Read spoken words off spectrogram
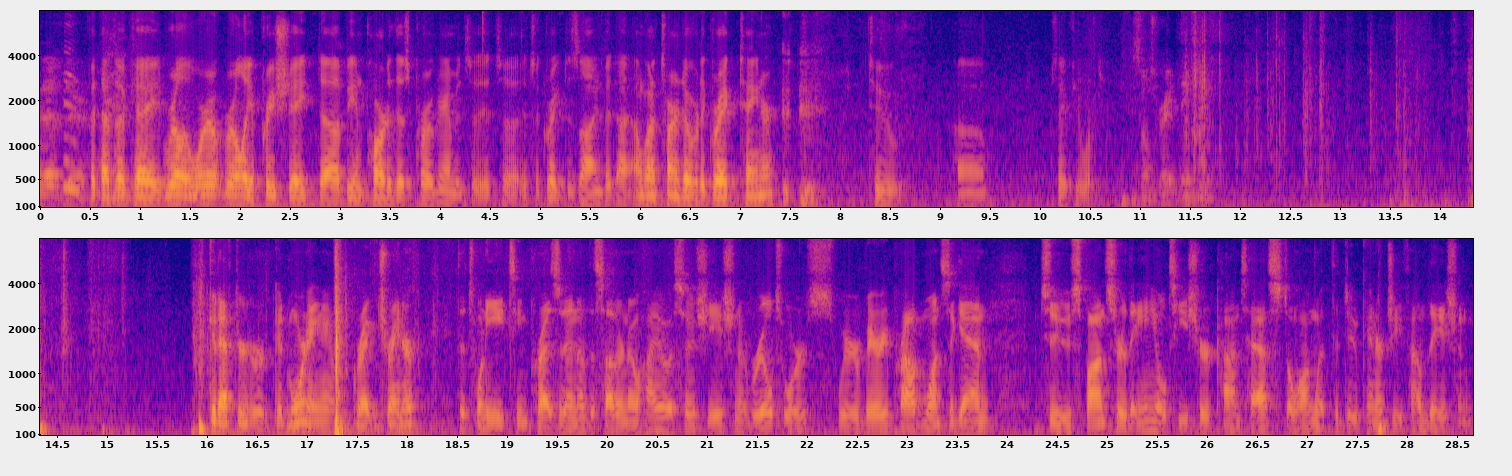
ahead there. but that's okay. Really, we really appreciate uh, being part of this program. It's, a- it's a, it's a great design. But I- I'm going to turn it over to Greg Tainer to uh, say a few words. Sounds great, thank you. Good afternoon, or good morning, I'm Greg Trainer, the 2018 President of the Southern Ohio Association of Realtors. We're very proud once again to sponsor the annual T-shirt contest along with the Duke Energy Foundation.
